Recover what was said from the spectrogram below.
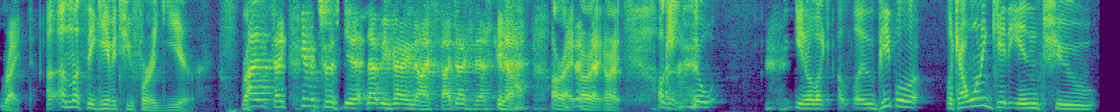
Right. Unless they gave it to you for a year. Right. They give it to us. Yeah, that'd be very nice, but I don't think that's going to yeah. happen. All right. All right. All right. Okay. So, you know, like uh, people, like I want to get into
